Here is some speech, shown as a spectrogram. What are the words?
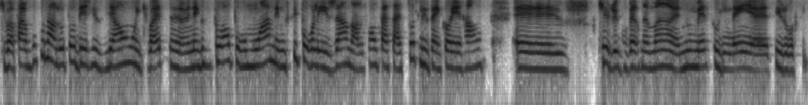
qui va faire beaucoup dans l'autodérision et qui va être un exutoire pour moi, mais aussi pour les gens, dans le fond, face à toutes les incohérences euh, que le gouvernement euh, nous met sous le nez euh, ces jours-ci.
